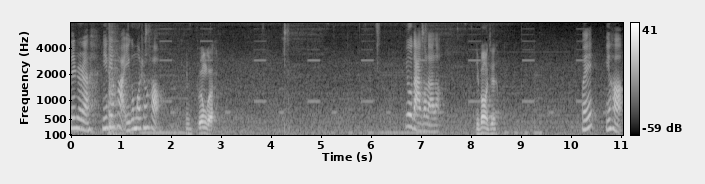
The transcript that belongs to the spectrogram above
林主任，您电话一个陌生号，嗯，不用管。又打过来了。你帮我接。喂，您好，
